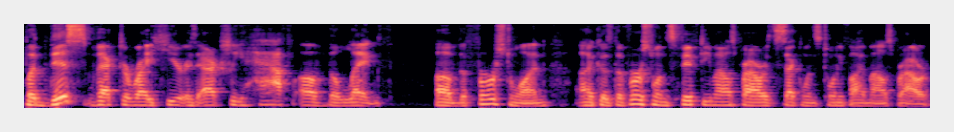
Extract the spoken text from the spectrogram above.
But this vector right here is actually half of the length of the first one because uh, the first one's 50 miles per hour, the second one's 25 miles per hour.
